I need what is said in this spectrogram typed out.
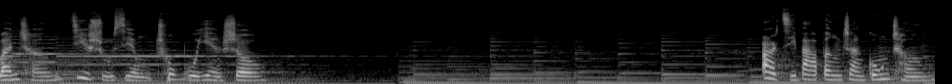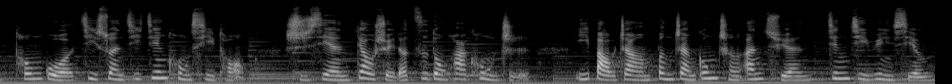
完成技术性初步验收。二级坝泵站工程通过计算机监控系统实现调水的自动化控制。以保障泵站工程安全、经济运行。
